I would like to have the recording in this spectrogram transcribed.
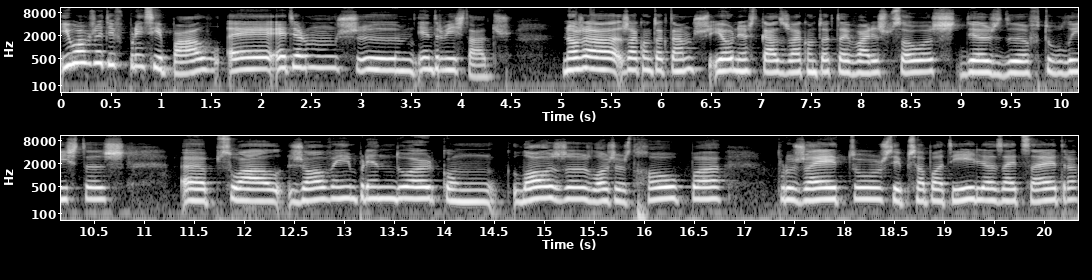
E o objetivo principal é, é termos uh, entrevistados. Nós já, já contactamos, eu neste caso já contactei várias pessoas, desde futebolistas, uh, pessoal jovem empreendedor com lojas, lojas de roupa, projetos, tipo sapatilhas, etc.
